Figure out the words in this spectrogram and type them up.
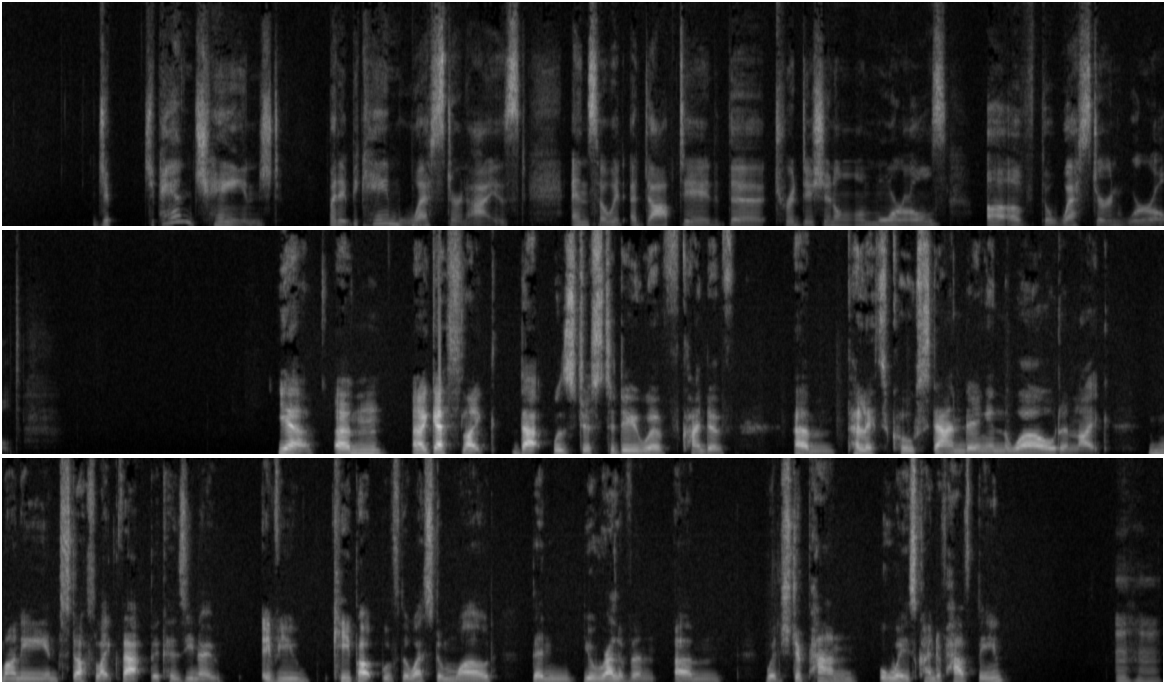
J- Japan changed, but it became westernized. And so it adopted the traditional morals of the western world. Yeah. Um I guess like that was just to do with kind of um political standing in the world and like money and stuff like that because you know if you keep up with the western world then you're relevant, um, which Japan always kind of have been. Mm-hmm.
